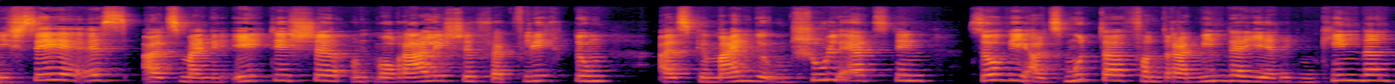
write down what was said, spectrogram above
Ich sehe es als meine ethische und moralische Verpflichtung als Gemeinde- und Schulärztin sowie als Mutter von drei minderjährigen Kindern,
